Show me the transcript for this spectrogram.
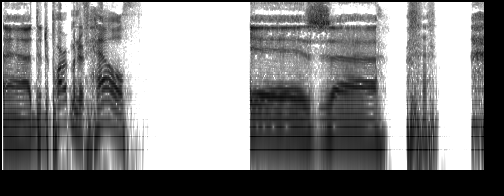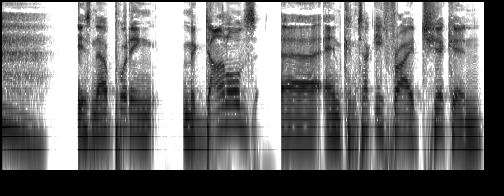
Uh, the Department of Health is uh, is now putting McDonald's uh, and Kentucky Fried Chicken,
